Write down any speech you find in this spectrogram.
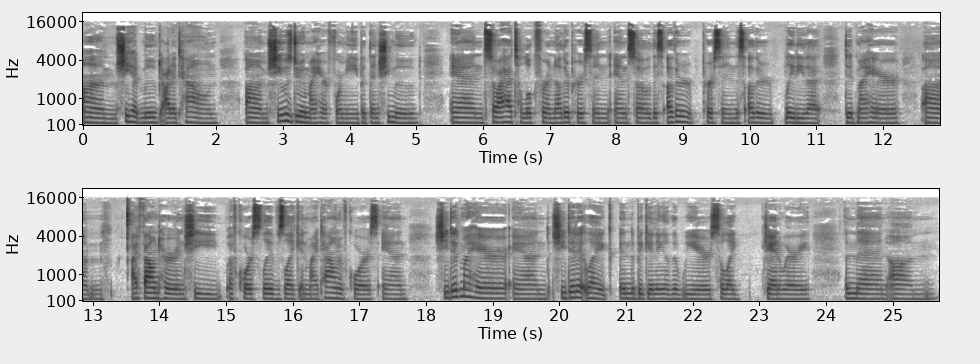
um, she had moved out of town. Um, she was doing my hair for me, but then she moved. And so I had to look for another person. And so this other person, this other lady that did my hair, um, I found her and she, of course, lives like in my town, of course. And she did my hair and she did it like in the beginning of the year, so like January. And then um,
